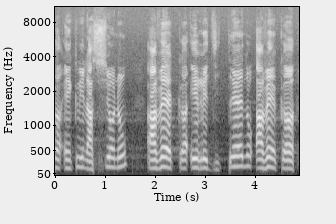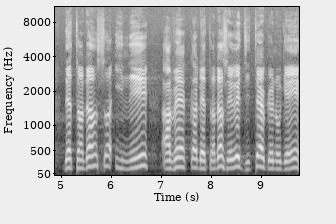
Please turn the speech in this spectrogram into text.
euh, inclination avec hérédité avec des tendances innées, avec des tendances héréditaires que nous gagnons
